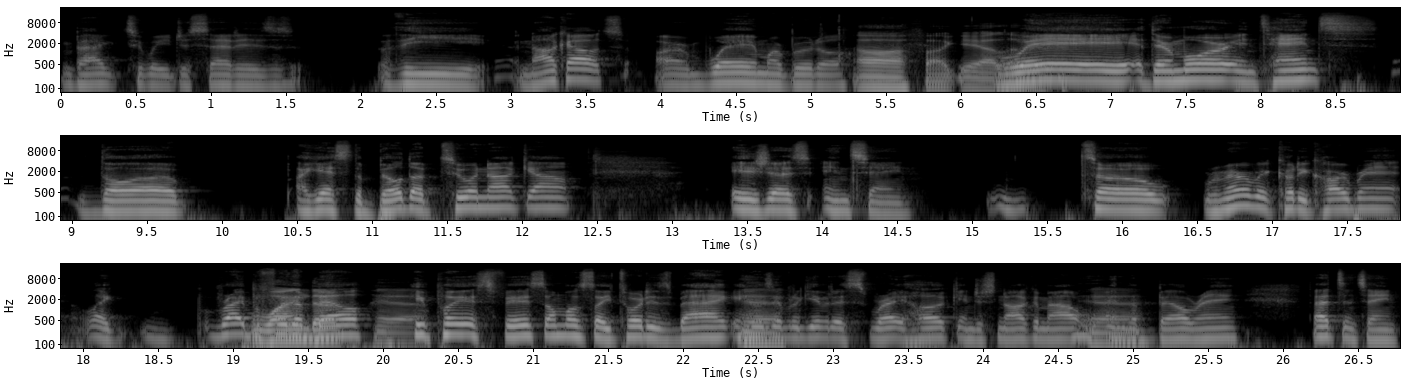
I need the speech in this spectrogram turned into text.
back to what you just said is the knockouts are way more brutal. Oh fuck yeah! Love it. way they're more intense. The I guess the build up to a knockout is just insane. So remember when Cody Garbrandt like right before Wind the bell, yeah. he put his fist almost like toward his back and he was able to give it a right hook and just knock him out Yeah. and the bell rang. That's insane.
